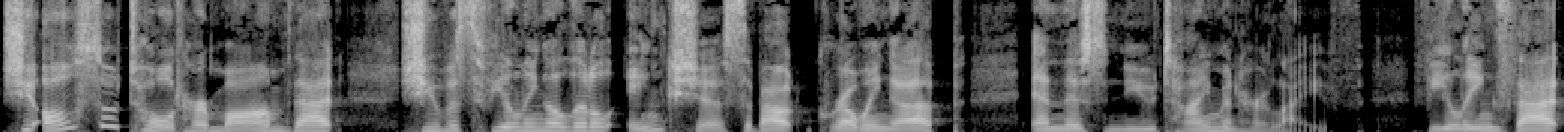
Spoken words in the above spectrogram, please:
she also told her mom that she was feeling a little anxious about growing up and this new time in her life, feelings that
